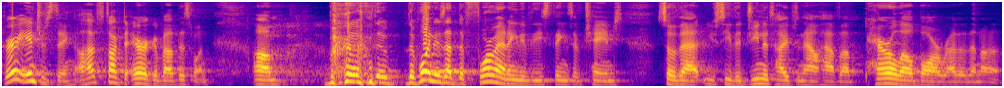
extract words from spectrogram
very interesting. I'll have to talk to Eric about this one. Um, the, the point is that the formatting of these things have changed so that you see the genotypes now have a parallel bar rather than a,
